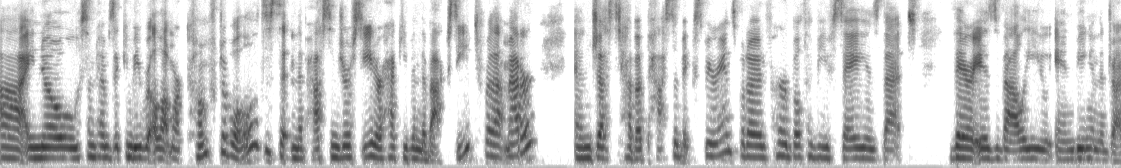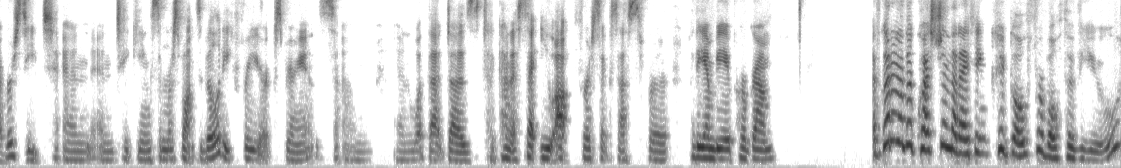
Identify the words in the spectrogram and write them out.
uh, I know sometimes it can be a lot more comfortable to sit in the passenger seat or heck, even the back seat for that matter, and just have a passive experience. What I've heard both of you say is that there is value in being in the driver's seat and, and taking some responsibility for your experience um, and what that does to kind of set you up for success for, for the MBA program. I've got another question that I think could go for both of you.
